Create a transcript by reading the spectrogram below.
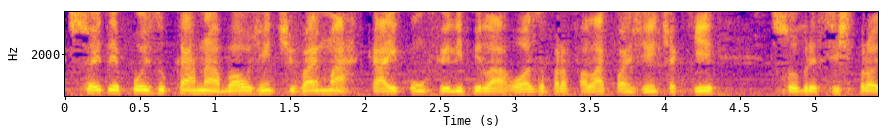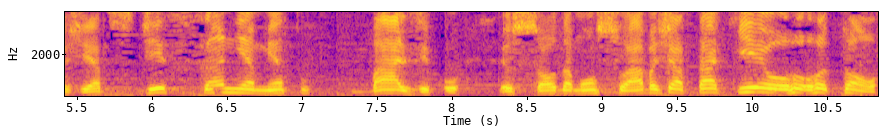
Isso aí depois do carnaval a gente vai marcar aí com o Felipe La Rosa para falar com a gente aqui sobre esses projetos de saneamento básico. O pessoal da Monsuaba já está aqui, ô, ô, Tom,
